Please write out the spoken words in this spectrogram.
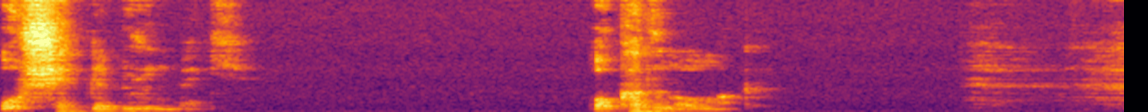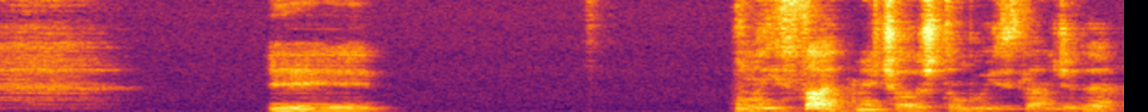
o şekle bürünmek. O kadın olmak. Ee, bunu izah etmeye çalıştım bu izlencede.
